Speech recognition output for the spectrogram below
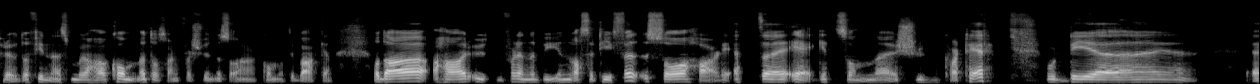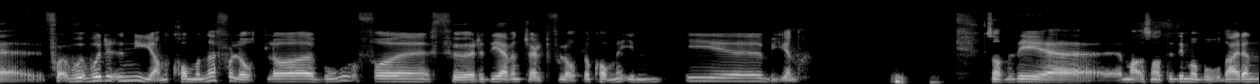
prøvd å finne, som har kommet, og så har den forsvunnet, så har den kommet tilbake igjen. Og da har utenfor denne byen Wassertife, så har de et eget sånn slumkvarter. Hvor de for, hvor, hvor, nyankomne får lov til å bo for, før de eventuelt får lov til å komme inn i byen. Sånn at, de, sånn at, de, må bo der en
